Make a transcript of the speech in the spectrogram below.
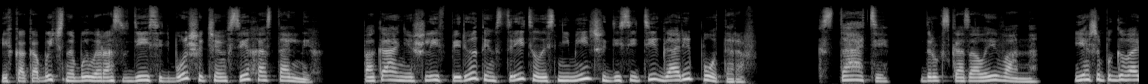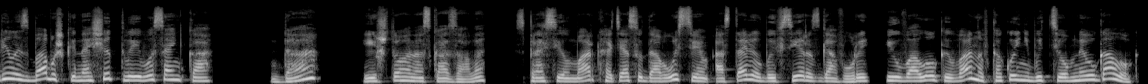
их, как обычно, было раз в десять больше, чем всех остальных. Пока они шли вперед, им встретилось не меньше десяти Гарри Поттеров. «Кстати», — вдруг сказала Иванна, «я же поговорила с бабушкой насчет твоего Санька». «Да? И что она сказала?» — спросил Марк, хотя с удовольствием оставил бы все разговоры и уволок Ивана в какой-нибудь темный уголок.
